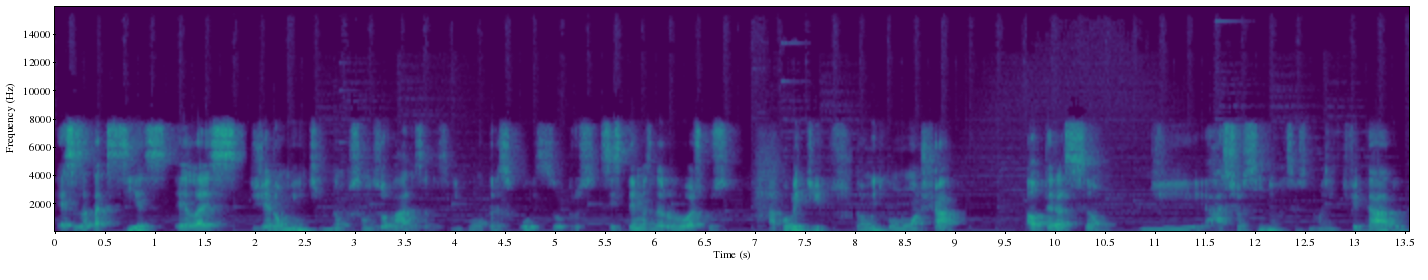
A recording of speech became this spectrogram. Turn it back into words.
Essas ataxias, elas geralmente não são isoladas, elas vêm com outras coisas, outros sistemas neurológicos acometidos. Então é muito comum achar alteração de raciocínio, raciocínio identificado,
